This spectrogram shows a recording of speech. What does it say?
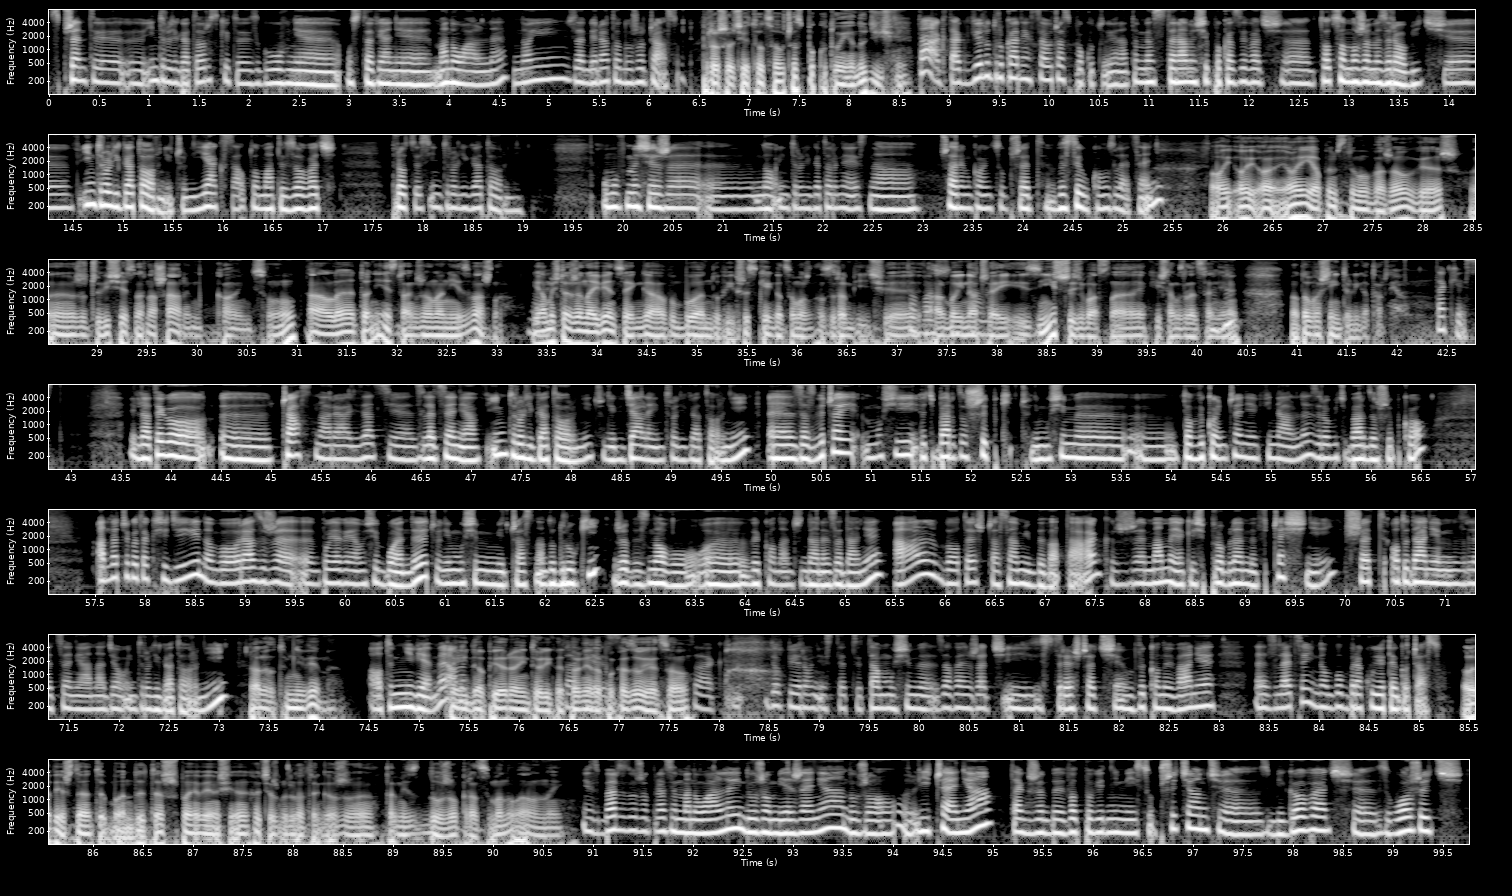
Sprzęty y, introligatorskie to jest głównie ustawianie manualne, no i zabiera to dużo czasu. Proszę cię, to cały czas pokutuje do dzisiaj. Tak, tak, w wielu drukarniach cały czas pokutuje, natomiast staramy się pokazywać e, to, co możemy zrobić e, w introligatorni, czyli jak zautomatyzować proces introligatorni. Umówmy się, że e, no, introligatornia jest na szarym końcu przed wysyłką zleceń. Oj, oj, oj, oj, ja bym z tym uważał, wiesz, e, rzeczywiście jest na, na szarym końcu, ale to nie jest tak, że ona nie jest ważna. Ja no. myślę, że najwięcej gaw, błędów i wszystkiego, co można zrobić, e, albo inaczej tak. zniszczyć własne jakieś tam zlecenie, mhm. no to właśnie inteligatornia. Tak jest. I dlatego y, czas na realizację zlecenia w introligatorni, czyli w dziale introligatorni, y, zazwyczaj musi być bardzo szybki, czyli musimy y, to wykończenie finalne zrobić bardzo szybko. A dlaczego tak się dzieje? No bo raz, że e, pojawiają się błędy, czyli musimy mieć czas na dodruki, żeby znowu e, wykonać dane zadanie, albo też czasami bywa tak, że mamy jakieś problemy wcześniej, przed oddaniem zlecenia na dział introligatorni. Ale o tym nie wiemy. O tym nie wiemy. Ale... I dopiero inteligentornie tak to pokazuje, co? Tak, dopiero niestety tam musimy zawężać i streszczać się wykonywanie e, zleceń, no bo brakuje tego czasu. Ale wiesz, te, te błędy też pojawiają się chociażby dlatego, że tam jest dużo pracy manualnej. Jest bardzo dużo pracy manualnej, dużo mierzenia, dużo liczenia, tak żeby w odpowiednim miejscu przyciąć, e, zbigować, e, złożyć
